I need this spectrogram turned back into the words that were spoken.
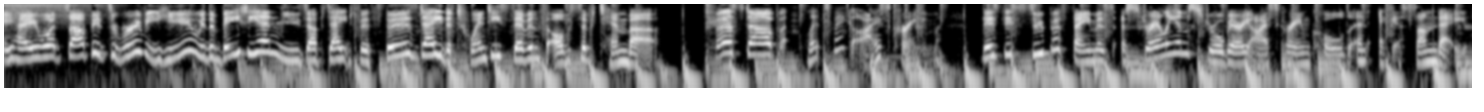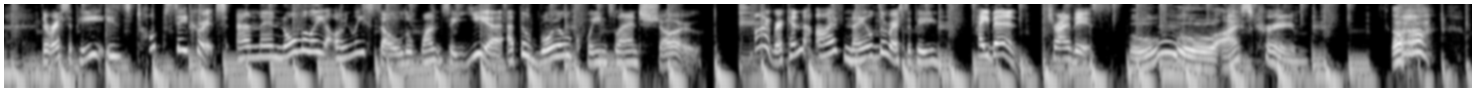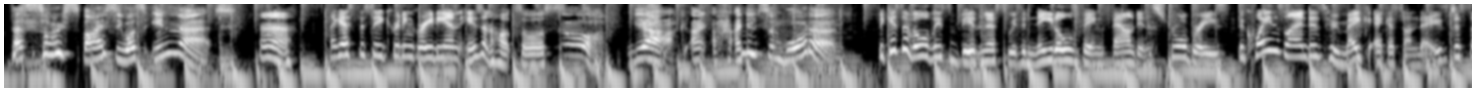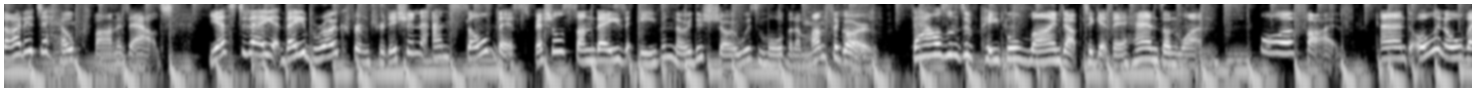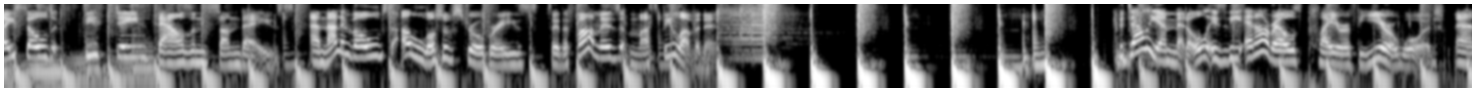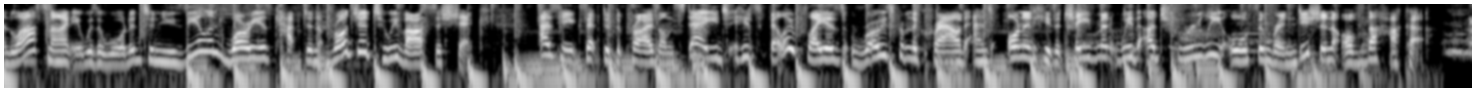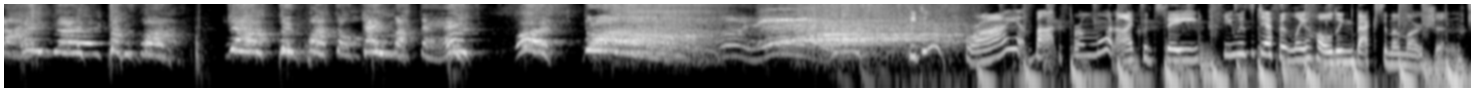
Hey, hey, what's up? It's Ruby here with a BTN news update for Thursday, the 27th of September. First up, let's make ice cream. There's this super famous Australian strawberry ice cream called an Ekka Sundae. The recipe is top secret and they're normally only sold once a year at the Royal Queensland Show. I reckon I've nailed the recipe. Hey Ben, try this. Ooh, ice cream. Ugh, that's so spicy. What's in that? Huh. I guess the secret ingredient isn't hot sauce. Oh, yuck. I, I need some water. Because of all this business with needles being found in strawberries, the Queenslanders who make Ekka Sundaes decided to help farmers out. Yesterday, they broke from tradition and sold their special sundaes even though the show was more than a month ago. Thousands of people lined up to get their hands on one. Or five. And all in all, they sold 15,000 sundaes. And that involves a lot of strawberries. So the farmers must be loving it. The Dally M Medal is the NRL's Player of the Year award, and last night it was awarded to New Zealand Warriors captain Roger Tuivasa-Sheck. As he accepted the prize on stage, his fellow players rose from the crowd and honoured his achievement with a truly awesome rendition of the haka. He didn't cry, but from what I could see, he was definitely holding back some emotion.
